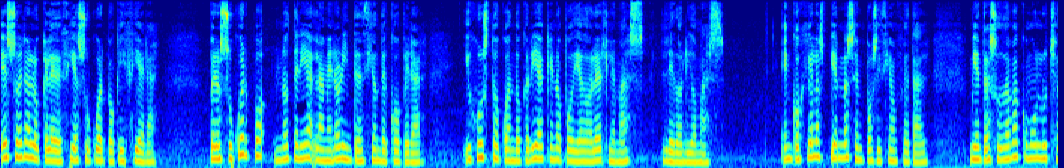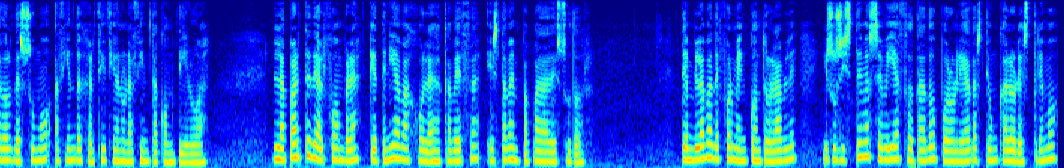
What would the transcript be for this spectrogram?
eso era lo que le decía su cuerpo que hiciera. Pero su cuerpo no tenía la menor intención de cooperar, y justo cuando creía que no podía dolerle más, le dolió más. Encogió las piernas en posición fetal, mientras sudaba como un luchador de sumo haciendo ejercicio en una cinta continua. La parte de alfombra que tenía bajo la cabeza estaba empapada de sudor temblaba de forma incontrolable y su sistema se veía azotado por oleadas de un calor extremo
